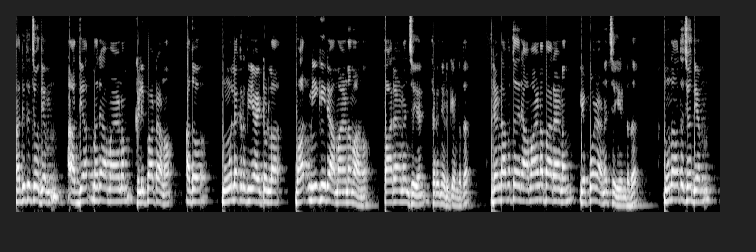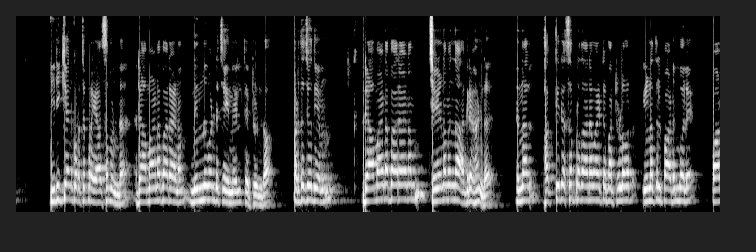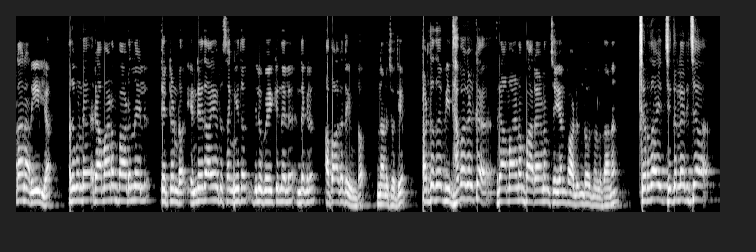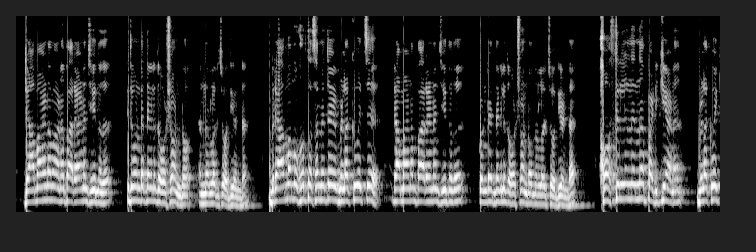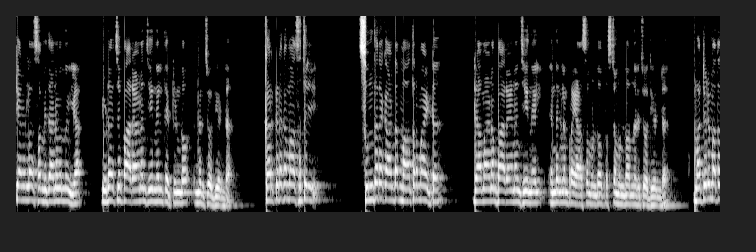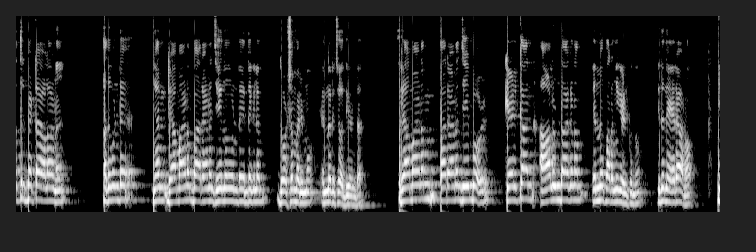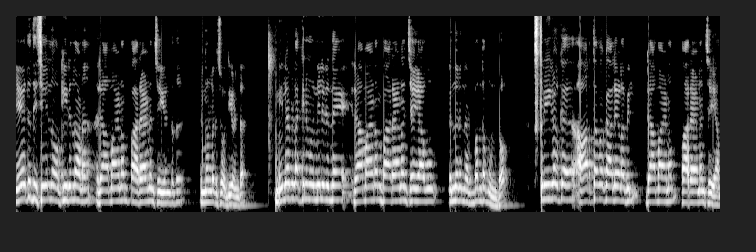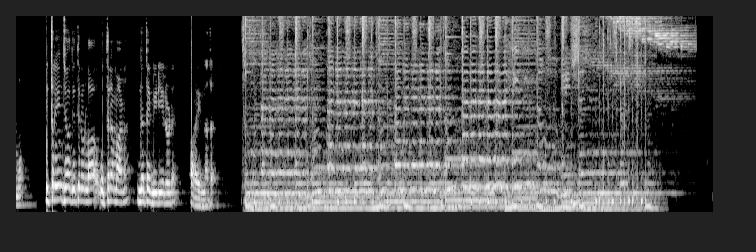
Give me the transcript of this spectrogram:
ആദ്യത്തെ ചോദ്യം അധ്യാത്മ രാമായണം കിളിപ്പാട്ടാണോ? അതോ മൂലകൃതിയായിട്ടുള്ള വാത്മീകി രാമായണമാണ് പാരായണം ചെയ്യാൻ തിരഞ്ഞെടുക്കേണ്ടത്. രണ്ടാമത്തെ രാമായണ പാരായണം എപ്പോഴാണ് ചെയ്യേണ്ടത്? മൂന്നാമത്തെ ചോദ്യം ഇരിക്കാൻ കുറച്ച് പ്രയാസമുണ്ട്. രാമായണ പാരായണം നിന്നുകൊണ്ട് ചെയ്യുന്നതിൽ തെറ്റുണ്ടോ? അടുത്ത ചോദ്യം രാമായണ പാരായണം ചെയ്യണമെന്ന ആഗ്രഹമുണ്ട്. എന്നാൽ ഭക്തിരസപ്രധാനമായിട്ട് മറ്റുള്ളവർ ഈണത്തിൽ പാടും പോലെ പാടാൻ അറിയില്ല. അതുകൊണ്ട് രാമായണം പാടുന്നതിൽ തെറ്റുണ്ടോ? എന്റെതായ ഒരു സംഗീതം ഇതിൽ ഉപയോഗിക്കുന്നതിൽ എന്തെങ്കിലും അപാകതയുണ്ടോ എന്നാണ് ചോദ്യം. അടുത്തത് വിധവകൾക്ക് രാമായണം പാരായണം ചെയ്യാൻ പാടുണ്ടോ എന്നുള്ളതാണ്. ചെറുതായി ചിതലരിച്ച രാമായണമാണ് പാരായണം ചെയ്യുന്നത്. ഇതുകൊണ്ട് എന്തെങ്കിലും ദോഷമുണ്ടോ എന്നുള്ളൊരു ചോദ്യമുണ്ട്. ബ്രാഹ്മ മുഹൂർത്ത സമയത്ത് വിളക്ക് വെച്ച് രാമായണം പാരായണം ചെയ്യുന്നത് കൊണ്ട് എന്തെങ്കിലും ദോഷമുണ്ടോ എന്നുള്ളൊരു ചോദ്യമുണ്ട്. ഹോസ്റ്റലിൽ നിന്ന് പഠിക്കുകയാണ്. വിളക്ക് വയ്ക്കാനുള്ള സംവിധാനമൊന്നുമില്ല. ഇവിടെ വെച്ച് പാരായണം ചെയ്യുന്നതിൽ തെറ്റുണ്ടോ എന്നൊരു ചോദ്യമുണ്ട്. കർക്കിടക മാസത്തിൽ സുന്ദരകാന്ഡം മാത്രമായിട്ട് രാമായണം പാരായണം ചെയ്യുന്നതിൽ എന്തെങ്കിലും പ്രയാസമുണ്ടോ പ്രശ്നമുണ്ടോ എന്നൊരു ചോദ്യമുണ്ട്. മറ്റൊരു മതത്തിൽപ്പെട്ട ആളാണ്. അതുകൊണ്ട് ഞാൻ രാമായണം പാരായണം ചെയ്യുന്നത് കൊണ്ട് എന്തെങ്കിലും ദോഷം വരുമോ എന്നൊരു ചോദ്യമുണ്ട്. രാമായണം പാരായണം ചെയ്യുമ്പോൾ കേൾക്കാൻ ആളുണ്ടാകണം എന്ന് പറഞ്ഞു കേൾക്കുന്നു. ഇത് നേരാണോ? ഏത് ദിശയിൽ നോക്കിയിരുന്നാണ് രാമായണം പാരായണം ചെയ്യേണ്ടത് എന്നുള്ളൊരു ചോദ്യമുണ്ട്. നിലവിളക്കിന് മുന്നിലിരുന്നേ രാമായണം പാരായണം ചെയ്യാവൂ എന്നൊരു നിർബന്ധമുണ്ടോ? സ്ത്രീകൾക്ക് ആർത്തവ കാലയളവിൽ രാമായണം പാരായണം ചെയ്യാമോ? ഇത്രയും ചോദ്യത്തിനുള്ള ഉത്തരമാണ് ഇന്നത്തെ വീഡിയോയിലൂടെ പറയുന്നത്.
